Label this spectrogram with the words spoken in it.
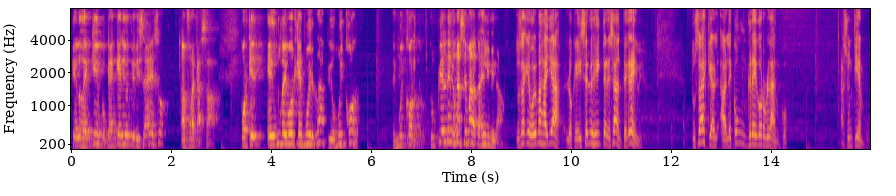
que los equipos que han querido utilizar eso han fracasado porque es un béisbol que es muy rápido, muy corto. Es muy corto. Tú pierdes una semana, estás eliminado. Tú sabes que voy más allá. Lo que dice Luis es interesante, Gravy. Tú sabes que hablé con Gregor Blanco hace un tiempo.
